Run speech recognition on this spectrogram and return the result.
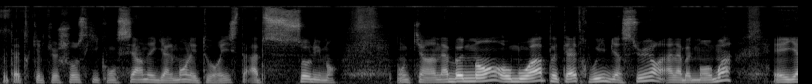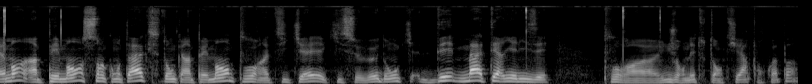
peut-être quelque chose qui concerne également les touristes, absolument. Donc un abonnement au mois, peut-être, oui, bien sûr, un abonnement au mois, et également un paiement sans contact, donc un paiement pour un ticket qui se veut donc dématérialisé pour euh, une journée tout entière, pourquoi pas.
